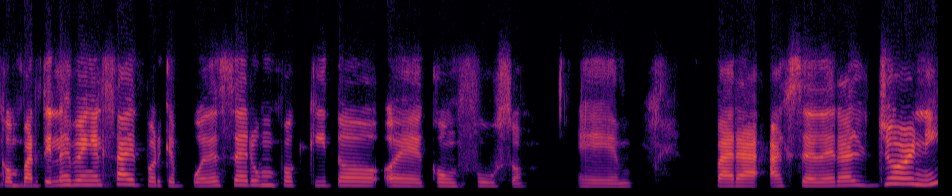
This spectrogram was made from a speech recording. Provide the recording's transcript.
compartirles bien el site porque puede ser un poquito confuso. para acceder al Journey,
